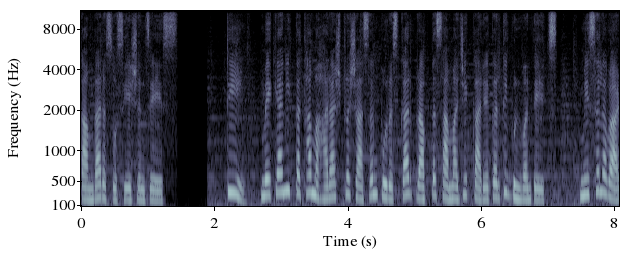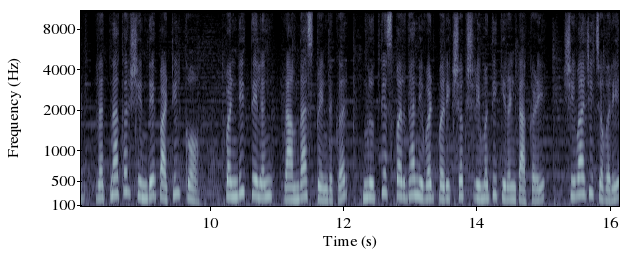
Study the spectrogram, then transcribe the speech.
कामगार असोसिएशनचे एस. टी. मेकॅनिक तथा महाराष्ट्र शासन पुरस्कार प्राप्त सामाजिक कार्यकर्ते गुणवंत एच. मिसलवाड रत्नाकर शिंदे पाटील क. पंडित तेलंग रामदास पेंडकर नृत्य स्पर्धा निवड परीक्षक श्रीमती किरण टाकळे शिवाजी चवरे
